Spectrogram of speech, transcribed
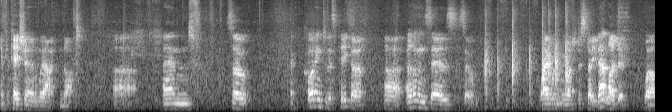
implication, without not. Uh, and so according to this paper, uh, Ellerman says, so why wouldn't we want to study that logic? Well,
